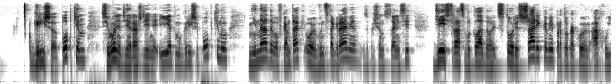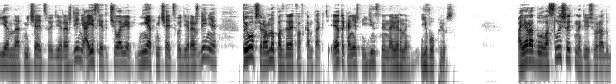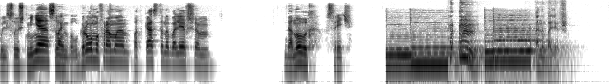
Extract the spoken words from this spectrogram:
Гриша Попкин сегодня день рождения. И этому Грише Попкину не надо во ВКонтакте, ой, в Инстаграме, запрещенная социальная сеть, 10 раз выкладывать сторис с шариками про то, какой он охуенно отмечает свой день рождения. А если этот человек не отмечает свой день рождения, то его все равно поздравят во ВКонтакте. Это, конечно, единственный, наверное, его плюс. А я рад был вас слышать, надеюсь, вы рады были слышать меня. С вами был Громов Роман, подкаст о наболевшем. До новых встреч. О наболевшем.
